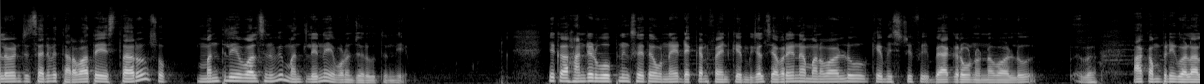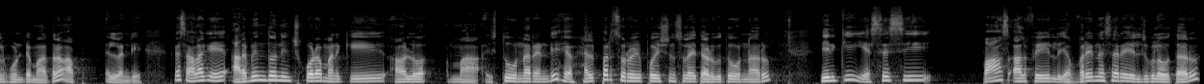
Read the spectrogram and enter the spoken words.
ఎలవెన్సెస్ అనేవి తర్వాతే ఇస్తారు. సో మంత్లీ ఇవ్వాల్సినవి మంత్లీనే ఇవ్వడం జరుగుతుంది. ఇక హండ్రెడ్ ఓపెనింగ్స్ అయితే ఉన్నాయి. Deccan fine chemicals. ఎవరైనా మన వాళ్ళు కెమిస్ట్రీ బ్యాక్గ్రౌండ్ ఉన్నవాళ్ళు ఆ కంపెనీకి వెళ్ళాలనుకుంటే మాత్రం వెళ్ళండి. ప్లస్ అలాగే అరవిందో నుంచి కూడా మనకి వాళ్ళు మా ఇస్తూ ఉన్నారండి. హెల్పర్స్ పొజిషన్స్లో అయితే అడుగుతూ ఉన్నారు. దీనికి ఎస్ఎస్సి పాస్ ఆల్ ఫెయిల్ ఎవరైనా సరే ఎలిజిబుల్ అవుతారు.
